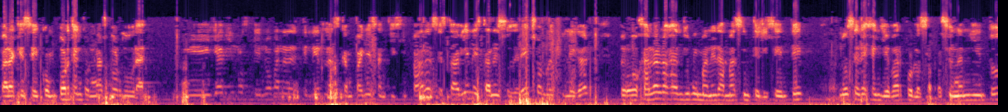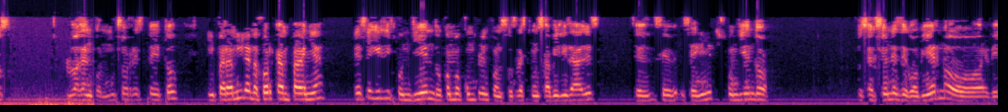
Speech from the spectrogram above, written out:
para que se comporten con más cordura. Eh, ya vimos que no van a detener las campañas anticipadas, está bien, están en su derecho, no es ilegal, pero ojalá lo hagan de una manera más inteligente, no se dejen llevar por los apasionamientos, lo hagan con mucho respeto y para mí la mejor campaña es seguir difundiendo cómo cumplen con sus responsabilidades, seguir difundiendo sus acciones de gobierno o de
